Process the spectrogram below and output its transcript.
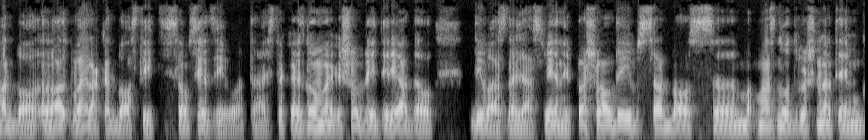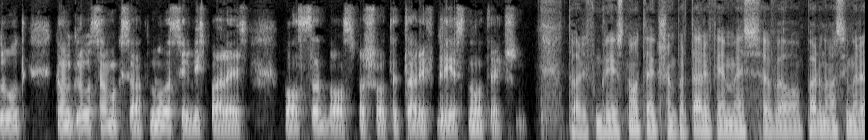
atbal, vairāk atbalstīt savus iedzīvotājus. Tā kā es domāju, ka šobrīd ir jādala divās daļās. Viena ir pašvaldības atbalsts maznodrošinātiem grūti, kam ir grūti samaksāt, un otrs ir vispārējais valsts atbalsts par šo tarifu griestu noteikšanu. Tarifu griestu noteikšanu par tarifiem mēs vēl parunāsim ar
